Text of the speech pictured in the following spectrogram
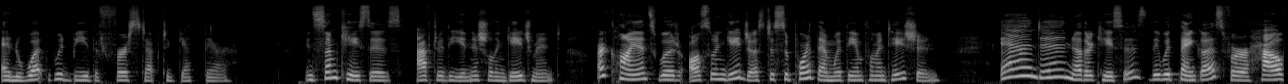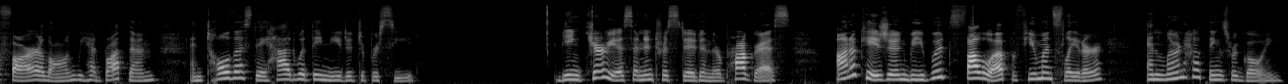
and what would be the first step to get there. In some cases, after the initial engagement, our clients would also engage us to support them with the implementation. And in other cases, they would thank us for how far along we had brought them and told us they had what they needed to proceed. Being curious and interested in their progress, on occasion we would follow up a few months later and learn how things were going.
